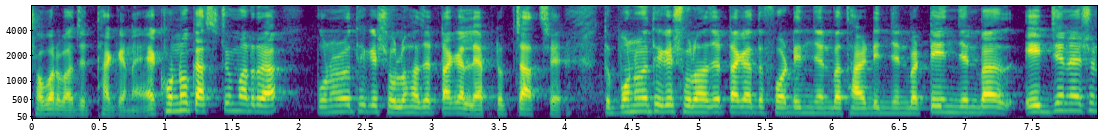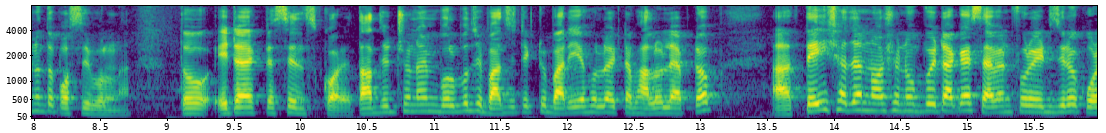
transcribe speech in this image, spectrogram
সবার বাজেট থাকে না। এখনও কাস্টমাররা পনেরো থেকে ষোলো হাজার টাকা ল্যাপটপ চাচ্ছে। তো পনেরো থেকে ষোলো হাজার টাকা তো ফোরটিন বা থার্টিন জেন বা টেন জেন বা এইট জেনারেশনে তো পসিবল না। তো এটা একটা সেন্স করে। তাদের জন্য আমি বলব যে বাজেট একটু বাড়িয়ে হলো একটা ভালো ল্যাপটপ তেইশ হাজার নশো নব্বই টাকায় seven four eight zero core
